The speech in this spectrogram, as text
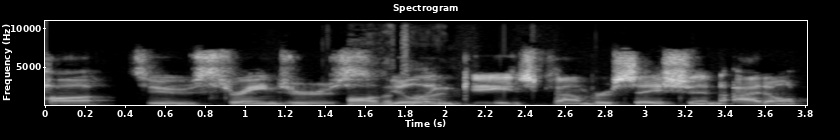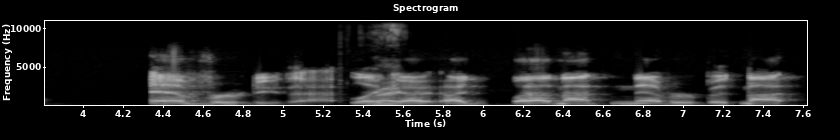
talk to strangers, All the you'll time. engage conversation. I don't ever do that. Like Right. I, I, well, not never, but not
